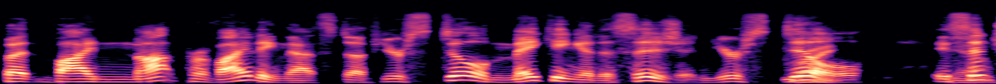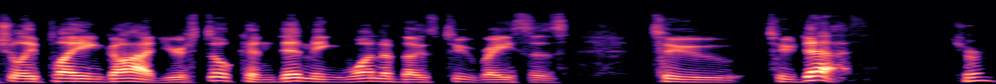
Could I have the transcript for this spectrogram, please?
but by not providing that stuff you're still making a decision. You're still right. essentially yeah. playing god. You're still condemning one of those two races to to death. Sure.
